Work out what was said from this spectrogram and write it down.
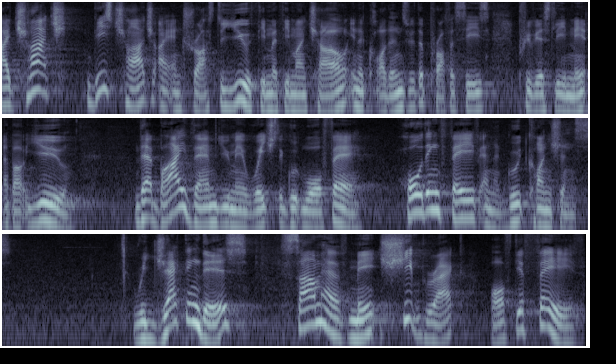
I charge, this charge I entrust to you, Timothy, my child, in accordance with the prophecies previously made about you, that by them you may wage the good warfare, holding faith and a good conscience. Rejecting this, some have made shipwreck of their faith,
